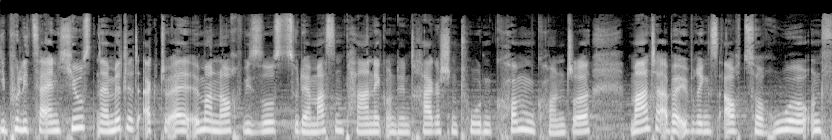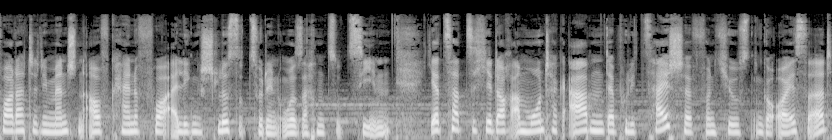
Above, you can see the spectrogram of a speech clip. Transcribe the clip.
Die Polizei in Houston ermittelt aktuell immer noch, wieso es zu der Massenpanik und den tragischen Toten kommen konnte, mahnte aber übrigens auch zur Ruhe und forderte die Menschen auf, keine voreiligen Schlüsse zu den Ursachen zu ziehen. Jetzt hat sich jedoch am Montagabend der Polizeichef von Houston geäußert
